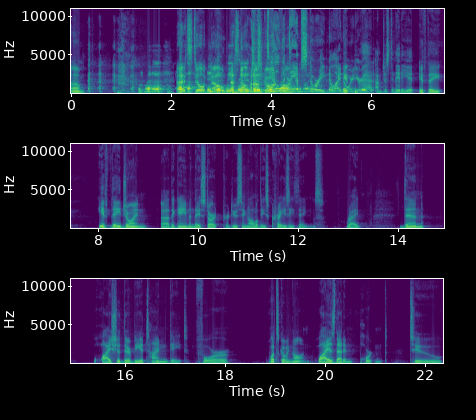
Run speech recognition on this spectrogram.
um, uh, it's still It no, took me a that's not what I was going Tell Tell the damn story. No, I know It- where you're at. I'm just an idiot. if they if they join uh, the game and they start producing all of these crazy things, right? Then why should there be a time gate for what's going on? Why is that important to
